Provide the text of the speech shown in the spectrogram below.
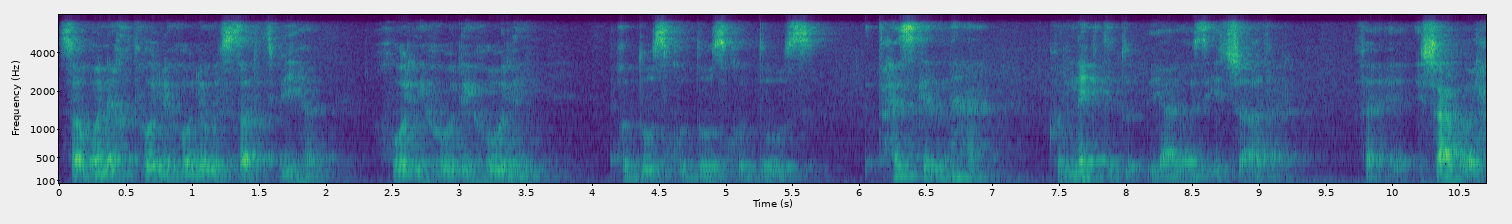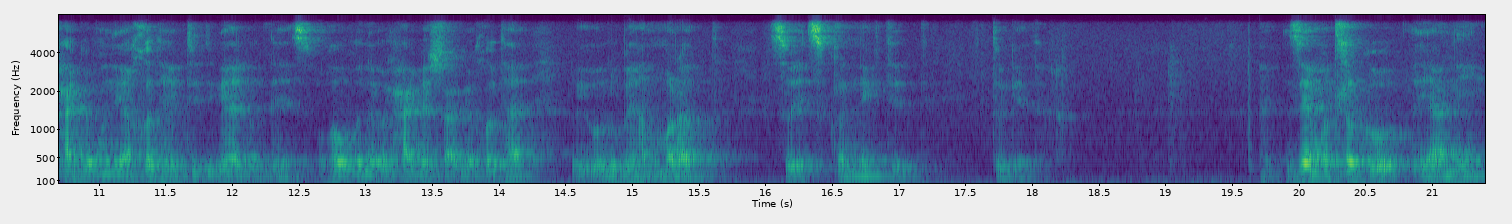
So بناخد holy holy وستارت بيها. Holy holy holy. قدوس قدوس قدوس. تحس كده انها يعني with each other. فالشعب يقول حاجة ومن ياخدها يبتدي بيها القداس. وهو يقول حاجة الشعب ياخدها ويقولوا بيها المرض. So it's connected together. زي ما قلت لكم يعني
